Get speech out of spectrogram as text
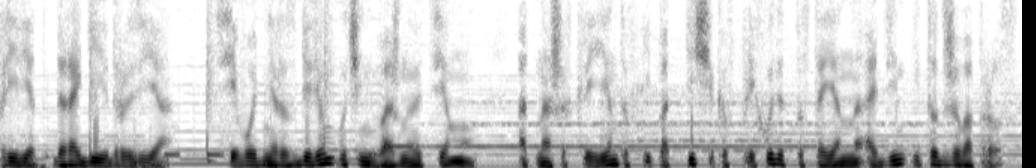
Привет, дорогие друзья! Сегодня разберем очень важную тему. От наших клиентов и подписчиков приходит постоянно один и тот же вопрос.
